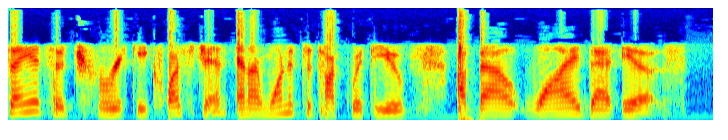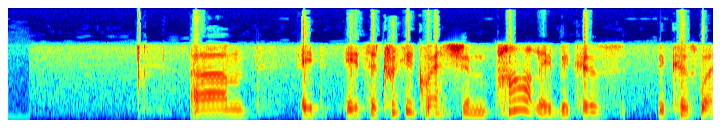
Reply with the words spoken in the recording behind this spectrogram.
say it's a tricky question, and I wanted to talk with you about why that is. Um, it, it's a tricky question, partly because because we're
